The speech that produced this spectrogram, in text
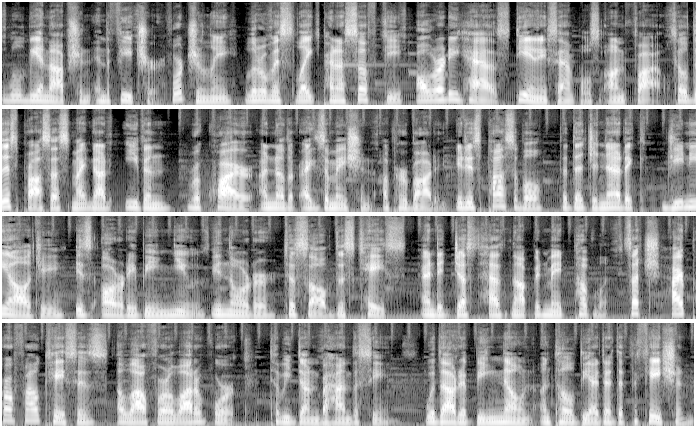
will be an option in the future. Fortunately, Little Miss Lake Panasoffkee already has DNA samples on file, so this process might not even require another exhumation of her body. It is possible that the genetic genealogy is already being used in order to solve this case, and it just has not been made public. Such high profile cases allow for a lot of work to be done behind the scenes without it being known until the identification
